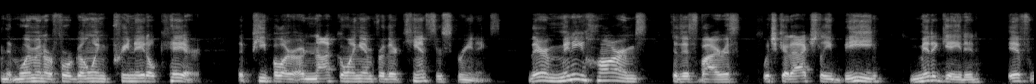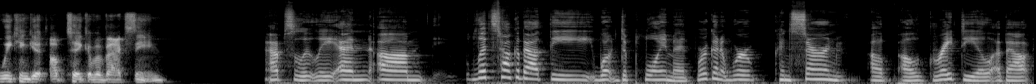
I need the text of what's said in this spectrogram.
that women are foregoing prenatal care, that people are, are not going in for their cancer screenings, there are many harms to this virus which could actually be mitigated if we can get uptake of a vaccine. Absolutely. And um, let's talk about the what, deployment. We're going to we're concerned a, a great deal about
